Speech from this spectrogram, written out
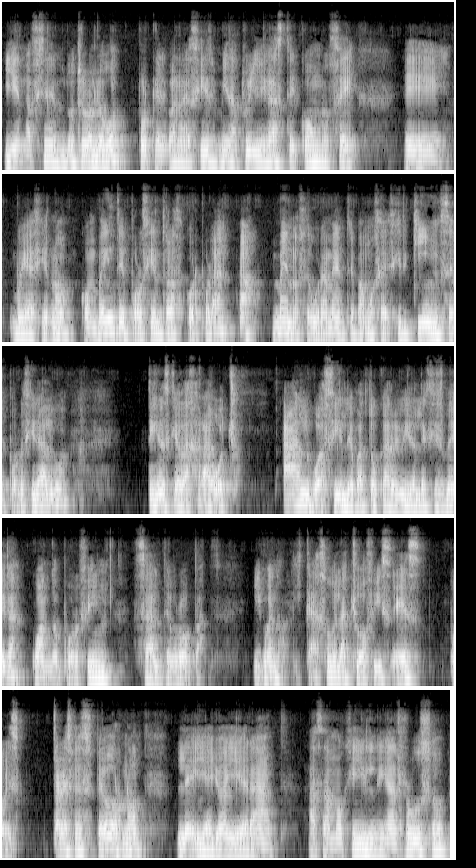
y en la oficina de nutriólogo, porque le van a decir, mira, tú llegaste con, no sé, eh, voy a decir, ¿no? Con 20% de grasa corporal, ah, menos seguramente, vamos a decir 15 por decir algo, tienes que bajar a 8. Algo así le va a tocar vivir a Alexis Vega cuando por fin salte a Europa. Y bueno, el caso de la Chofis es, pues, tres veces peor, ¿no? Leía yo ayer a, a Samohil y al ruso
